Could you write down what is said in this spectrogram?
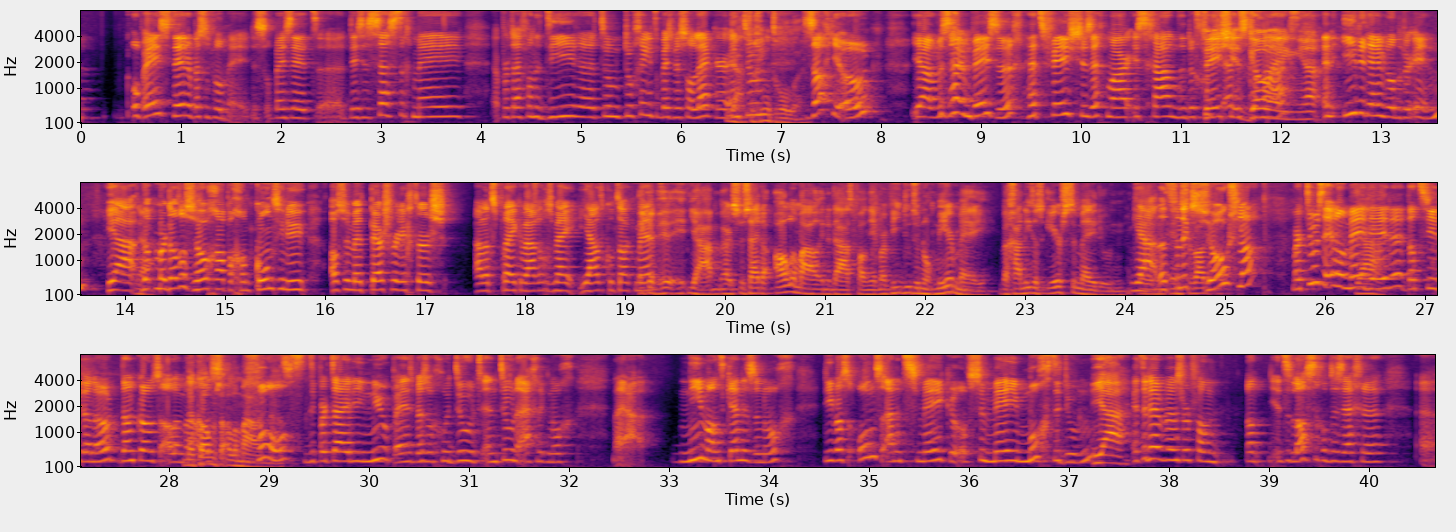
opeens deden er best wel veel mee. Dus opeens deed eh, D66 mee, Partij van de Dieren. Toen, toen ging het opeens best wel lekker. Ja, en toen ging het rollen. zag je ook, ja, we zijn bezig. Het feestje, zeg maar, is gaande. De Feestje is going, ja. En iedereen wilde erin. Ja, Ja. Dat, maar dat was zo grappig. Gewoon continu, als we met persverlichters aan het spreken waren, volgens mij, jij had contact met... Ik heb, he- ja, maar ze zeiden allemaal inderdaad van... Ja, maar wie doet er nog meer mee? We gaan niet als eerste meedoen. ja, En- dat en vond ik zo slap. Maar toen ze eenmaal meededen, dat zie je dan ook, dan komen ze allemaal. Dan komen ze Dus allemaal, Volt, die partij die nu opeens best wel goed doet. En toen eigenlijk nog, nou ja, niemand kende ze nog. Die was ons aan het smeken of ze mee mochten doen. Ja, En toen hebben we een soort van. Want het is lastig om te zeggen. eh,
